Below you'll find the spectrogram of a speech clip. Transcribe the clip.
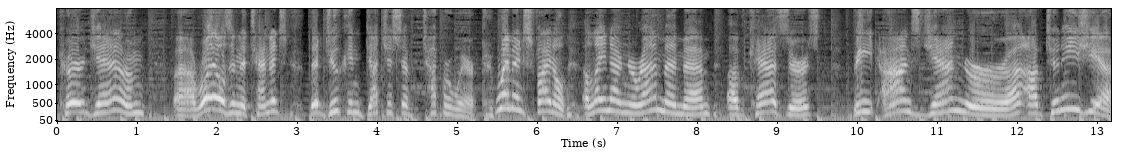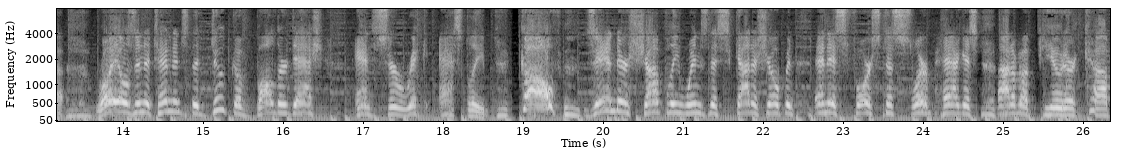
Kurjam. Uh, Royals in attendance, the Duke and Duchess of Tupperware. Women's final, Elena Naramamam of Kazers beat Hans Jandra of Tunisia. Royals in attendance, the Duke of Balderdash and Sir Rick Astley. Golf! Xander Schauffele wins the Scottish Open and is forced to slurp haggis out of a pewter cup.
